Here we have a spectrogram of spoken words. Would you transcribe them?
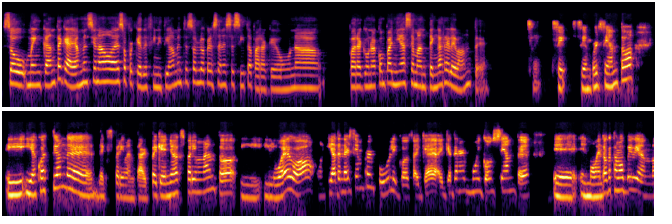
So, me encanta que hayas mencionado eso porque definitivamente eso es lo que se necesita para que una, para que una compañía se mantenga relevante. Sí, sí, 100%. Y, y es cuestión de, experimentar pequeños experimentos y, y, luego, y atender siempre al público. O sea, hay, que, hay que tener muy consciente eh, el momento que estamos viviendo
